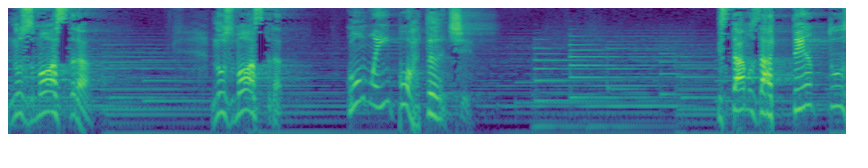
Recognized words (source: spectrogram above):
nos mostra, nos mostra como é importante estarmos atentos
